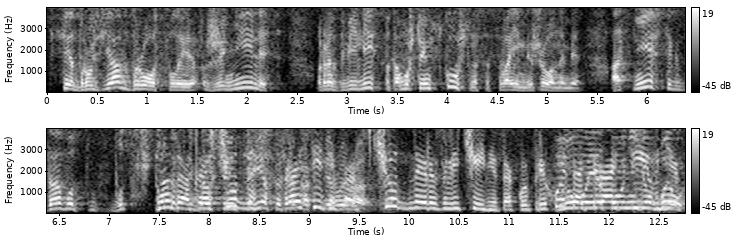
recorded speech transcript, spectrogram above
все друзья взрослые женились, развелись, потому что им скучно со своими женами. А с ней всегда вот, вот что-то ну да, всегда конечно, все чудное, интересно, как простите, пожалуйста, раз. чудное развлечение такое. Приходит Ну, это оперативник, был-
